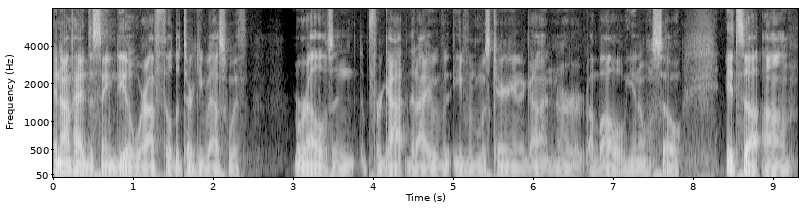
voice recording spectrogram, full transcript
and I've had the same deal where I've filled a turkey vest with morels and forgot that I even was carrying a gun or a bow. You know, so it's a um,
